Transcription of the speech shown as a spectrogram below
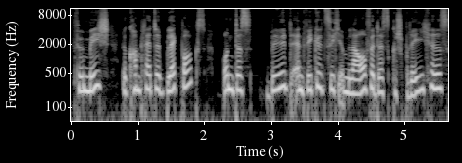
für mich eine komplette Blackbox und das Bild entwickelt sich im Laufe des Gespräches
